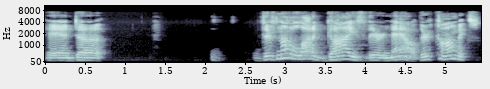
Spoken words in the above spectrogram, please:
And uh, there's not a lot of guys there now. They're comics,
